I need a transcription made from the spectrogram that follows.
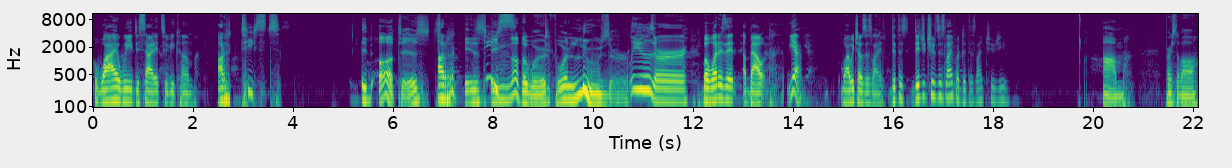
why we decided to become artists. An artist is another word for loser. Loser. But what is it about? Yeah. Why we chose this life? Did this? Did you choose this life, or did this life choose you? Um, first of all,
